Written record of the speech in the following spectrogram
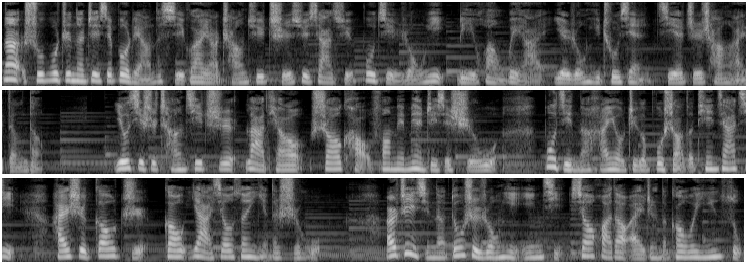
那殊不知呢，这些不良的习惯呀，长期持续下去，不仅容易罹患胃癌，也容易出现结直肠癌等等。尤其是长期吃辣条、烧烤、方便面这些食物，不仅呢含有这个不少的添加剂，还是高脂高亚硝酸盐的食物，而这些呢都是容易引起消化道癌症的高危因素。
